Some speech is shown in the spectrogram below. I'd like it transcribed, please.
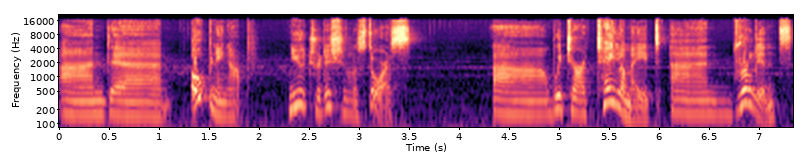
and uh, opening up new traditional stores, uh, which are tailor-made and brilliant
